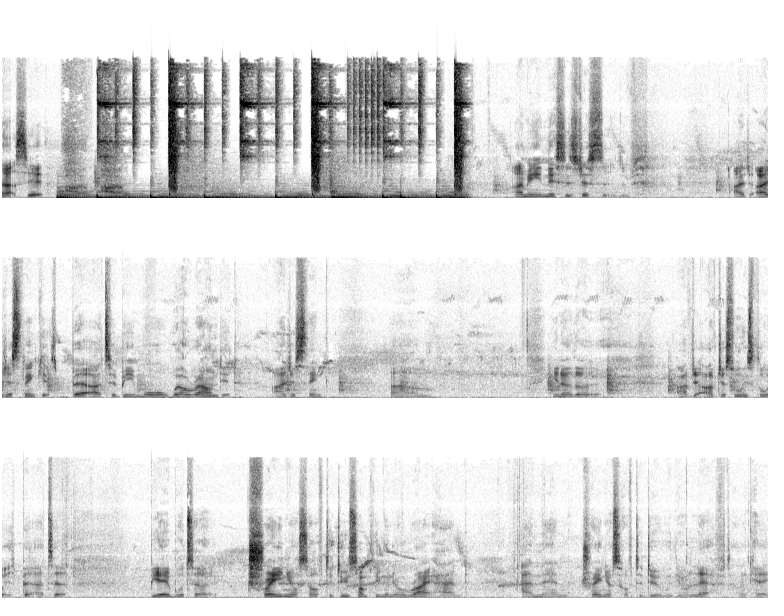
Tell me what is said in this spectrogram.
That's it. I mean, this is just, I, I just think it's better to be more well-rounded. I just think, um, you know, the, I've, I've just always thought it's better to be able to train yourself to do something on your right hand and then train yourself to do it with your left, okay?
